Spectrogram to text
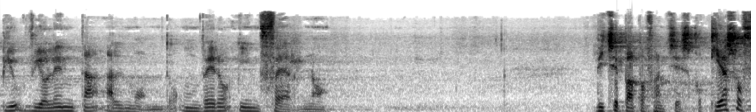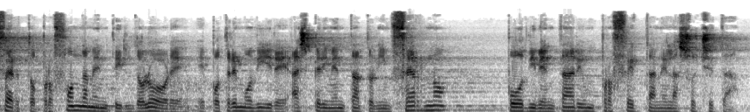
più violenta al mondo, un vero inferno. Dice Papa Francesco, chi ha sofferto profondamente il dolore e potremmo dire ha sperimentato l'inferno può diventare un profeta nella società.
